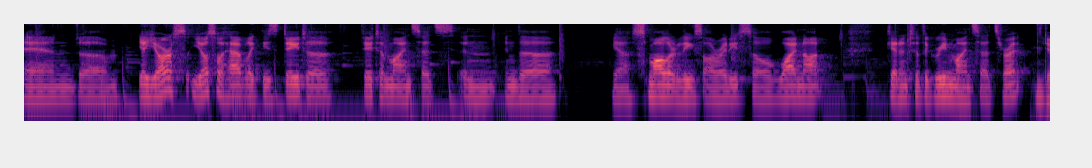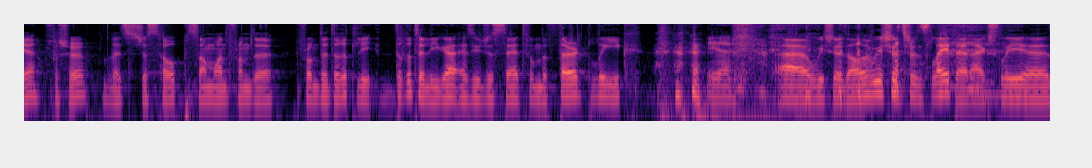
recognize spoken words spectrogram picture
And um, yeah, you also, you also have like these data data mindsets in in the yeah smaller leagues already. So why not get into the green mindsets, right? Yeah, for sure. Let's just hope someone from the from the Dritte, Dritte Liga, as you just said, from the third league. yeah, uh, we should all, we should translate that actually. Uh,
